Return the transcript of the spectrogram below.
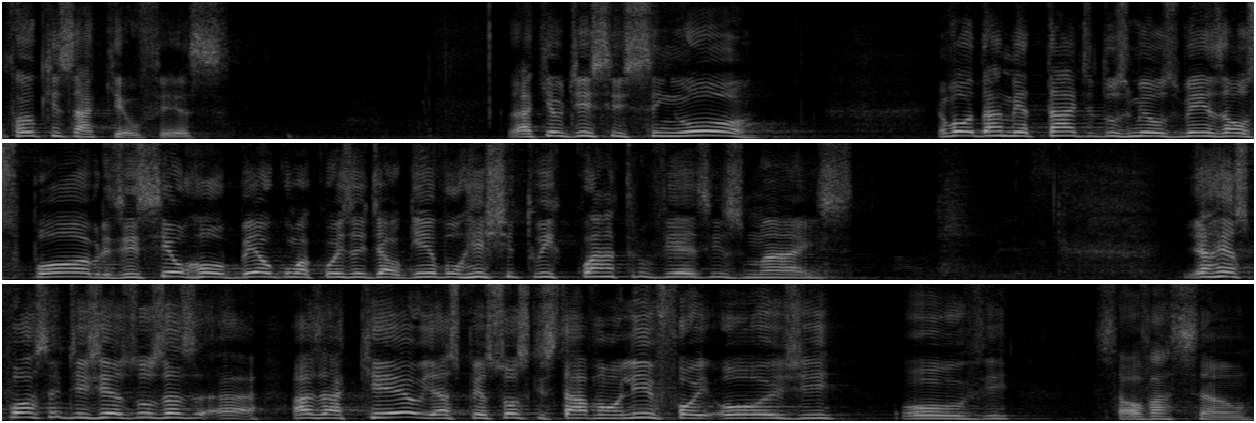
Foi o que Zaqueu fez. Aqui eu disse: Senhor, eu vou dar metade dos meus bens aos pobres, e se eu roubei alguma coisa de alguém, eu vou restituir quatro vezes mais. E a resposta de Jesus a Zaqueu e as pessoas que estavam ali foi: Hoje houve salvação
